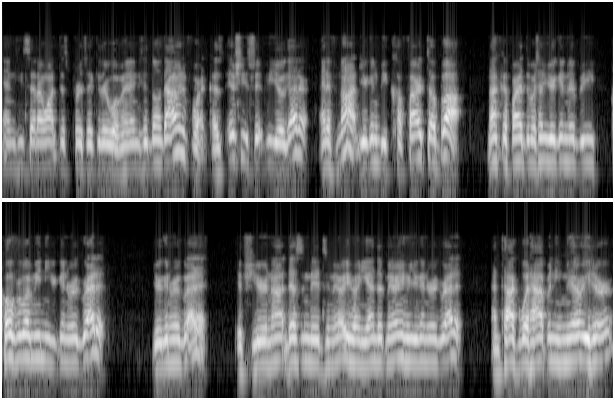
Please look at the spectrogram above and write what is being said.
and he said, I want this particular woman, and he said, don't daven for it, because if she's fit for you, you'll get her, and if not, you're going to be kafar ba, not kafar ba. You're going to be kofar meaning you're going to regret it. You're going to regret it. If you're not designated to marry her and you end up marrying her, you're going to regret it. And talk what happened. He married her,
